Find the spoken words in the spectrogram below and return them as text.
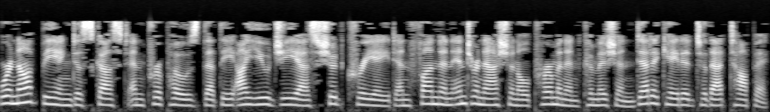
were not being discussed and proposed that the IUGS should create and fund an international permanent commission dedicated to that topic.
